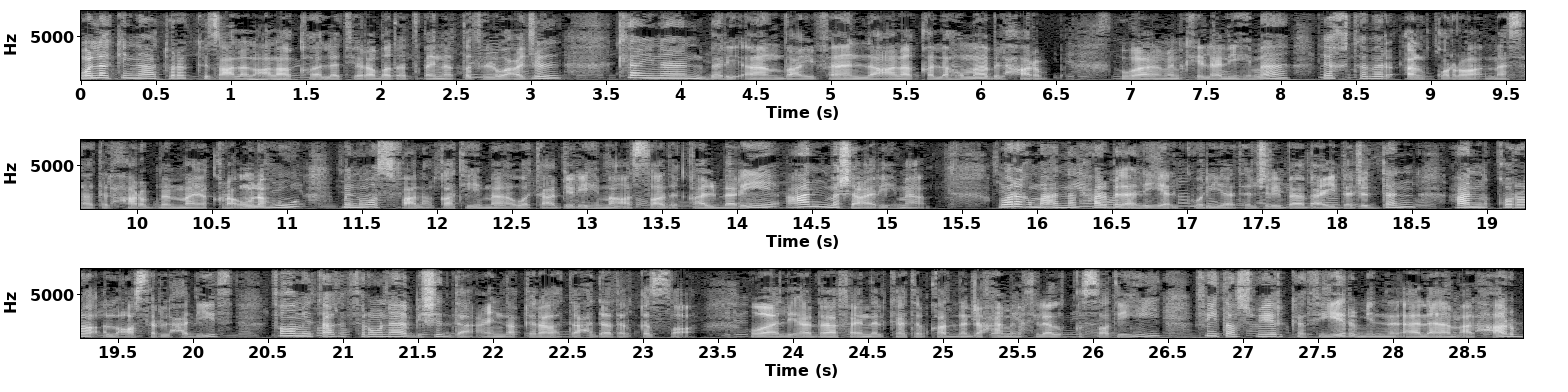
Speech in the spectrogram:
ولكنها تركز على العلاقة التي ربطت بين الطفل وعجل كائنان بريئان ضعيفان لا علاقة لهما بالحرب ومن خلالهما يختبر القراء مأساة الحرب مما يقرؤونه من وصف علاقتهما وت تعبيرهما الصادق البريء عن مشاعرهما. ورغم أن الحرب الأهلية الكورية تجربة بعيدة جدا عن قراء العصر الحديث فهم يتأثرون بشدة عند قراءة أحداث القصة. ولهذا فإن الكاتب قد نجح من خلال قصته في تصوير كثير من الآلام الحرب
